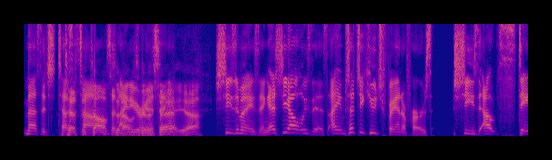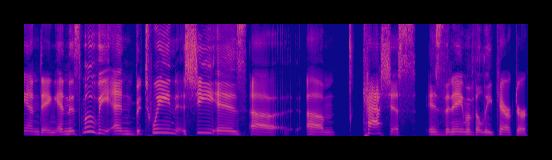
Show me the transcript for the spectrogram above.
messaged Tessa, Tessa Thompson. Thompson, I knew was gonna gonna say, it. yeah. She's amazing, as she always is. I am such a huge fan of hers. She's outstanding in this movie, and between she is uh, um, Cassius is the name of the lead character.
